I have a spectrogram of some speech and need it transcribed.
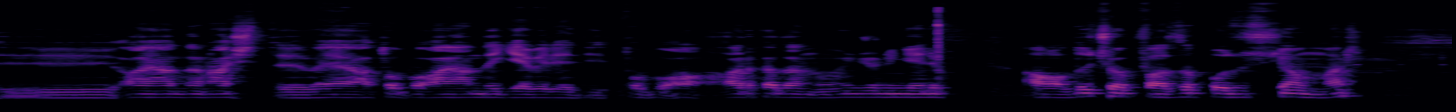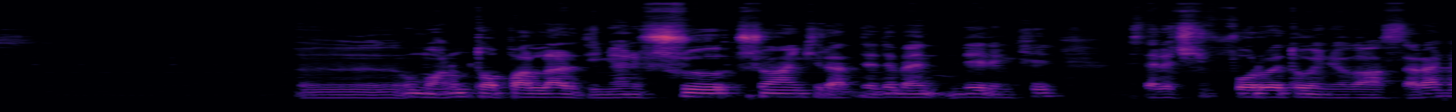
e, ayağından açtı veya topu ayağında geveledi. Topu arkadan oyuncunun gelip aldığı çok fazla pozisyon var. Ee, umarım toparlar diyeyim. Yani şu şu anki raddede ben derim ki mesela çift forvet oynuyor Galatasaray.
